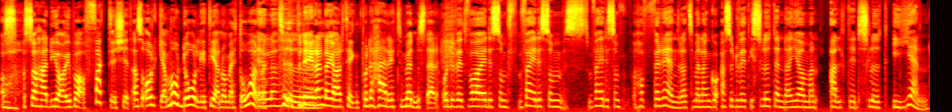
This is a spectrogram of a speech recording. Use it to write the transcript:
Så, så hade jag ju bara fuck this shit, alltså orka må dåligt igen om ett år. Eller hur? Typ, det är det enda jag har tänkt på, det här är ett mönster. Och du vet vad är det som, vad är det som, vad är det som har förändrats mellan, alltså du vet i slutändan gör man alltid slut igen.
